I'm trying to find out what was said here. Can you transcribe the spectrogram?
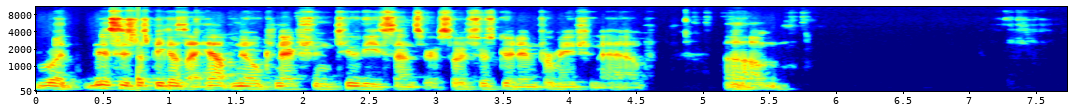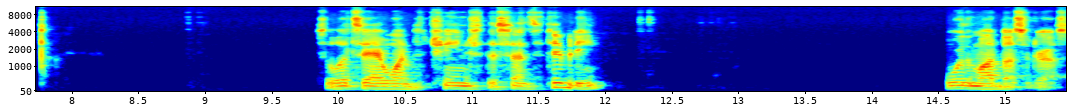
but this is just because I have no connection to these sensors. So it's just good information to have. Um, so let's say I wanted to change the sensitivity or the Modbus address.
